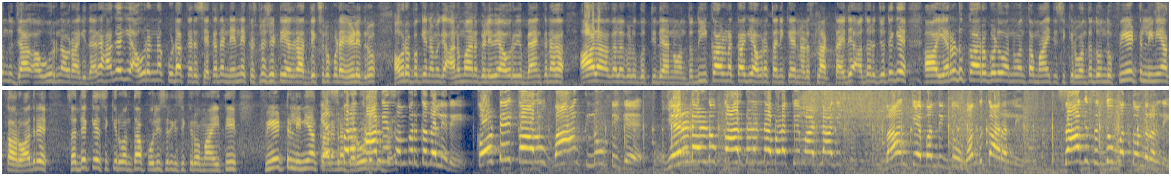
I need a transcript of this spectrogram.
ಒಂದು ಜಾ, ಊರಿನವರಾಗಿದ್ದಾರೆ. ಹಾಗಾಗಿ ಅವರನ್ನ ಕೂಡ ಕರೆಸಿ. ಯಾಕಂದರೆ ನಿನ್ನೆ ಕೃಷ್ಣ ಶೆಟ್ಟಿ ಅದರ ಅಧ್ಯಕ್ಷರು ಕೂಡ ಹೇಳಿದರು ಅವರ ಬಗ್ಗೆ ನಮಗೆ ಅನುಮಾನಗಳಿವೆ ಅವರಿಗೆ ಬ್ಯಾಂಕ್ನ ಆಳ ಅಗಲಗಳು ಗೊತ್ತಿದೆ ಅನ್ನುವಂಥದ್ದು. ಈ ಕಾರಣಕ್ಕಾಗಿ ಅವರ ತನಿಖೆ ನಡೆಸಲಾಗ್ತಾ ಇದೆ. ಅದರ ಜೊತೆಗೆ ಎರಡು ಕಾರುಗಳು ಅನ್ನುವಂಥ ಮಾಹಿತಿ ಸಿಕ್ಕಿರುವಂಥದ್ದು. ಒಂದು ಫಿಯೇಟ್ ಲಿನಿಯಾ ಕಾರು. ಆದರೆ ಸದ್ಯಕ್ಕೆ ಸಿಕ್ಕಿರುವಂತಹ ಪೊಲೀಸರಿಗೆ ಸಿಕ್ಕಿರುವ ಮಾಹಿತಿ ಫಿಯೇಟ್ ಲಿನಿಯಾ ಕಾರನ್ನ ಕೋಟೆ ಕಾರು ಸಂಪರ್ಕದಲ್ಲಿರಿ ಬ್ಯಾಂಕ್ ಲೂಟಿಗೆ ಎರಡೆರಡು ಕಾರ್ಗಳನ್ನ ಬಳಕೆ ಮಾಡಲಾಗಿತ್ತು. ಬ್ಯಾಂಕ್ಗೆ ಬಂದಿದ್ದು ಒಂದು ಕಾರಲ್ಲಿ ಸಾಗಿಸಿದ್ದು ಮತ್ತೊಂದರಲ್ಲಿ.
